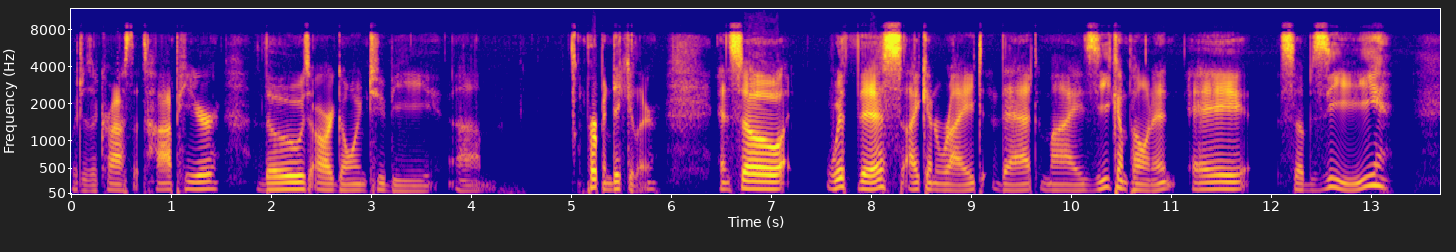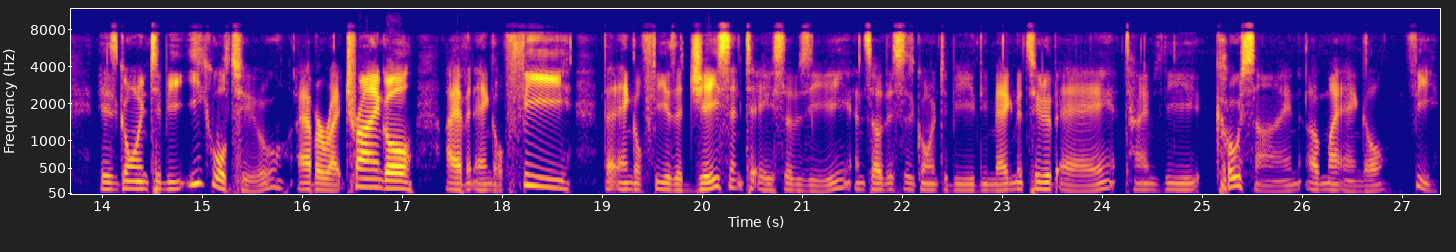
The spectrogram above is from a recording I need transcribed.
which is across the top here, those are going to be um, perpendicular. And so with this, I can write that my z component, a sub z, is going to be equal to, I have a right triangle, I have an angle phi, that angle phi is adjacent to a sub z, and so this is going to be the magnitude of a times the cosine of my angle phi.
